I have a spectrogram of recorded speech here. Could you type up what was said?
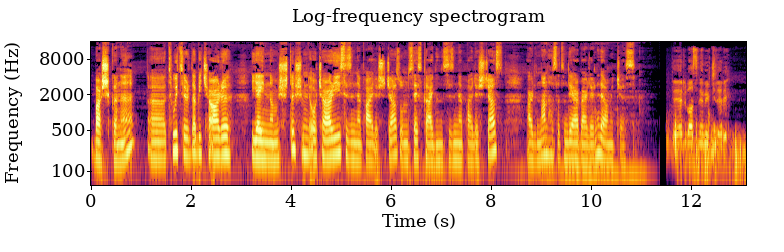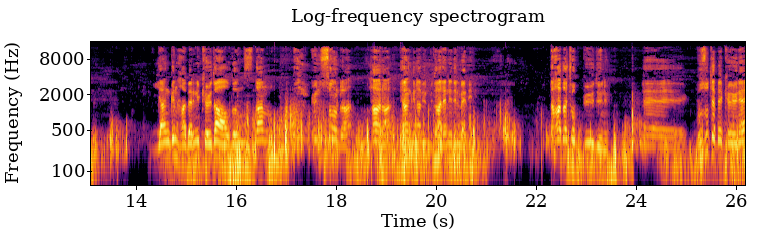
Başkanı Twitter'da bir çağrı yayınlamıştı. Şimdi o çağrıyı sizinle paylaşacağız. Onun ses kaydını sizinle paylaşacağız. Ardından hasatın diğer haberlerine devam edeceğiz. Değerli basın emekçileri, yangın haberini köyde aldığımızdan 10 gün sonra hala yangına bir müdahale edilmediğini, daha da çok büyüdüğünü, e, Buzlutepe köyüne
